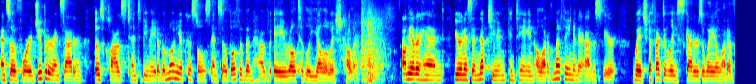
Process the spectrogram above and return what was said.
And so for Jupiter and Saturn, those clouds tend to be made of ammonia crystals. And so both of them have a relatively yellowish color. On the other hand, Uranus and Neptune contain a lot of methane in their atmosphere, which effectively scatters away a lot of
